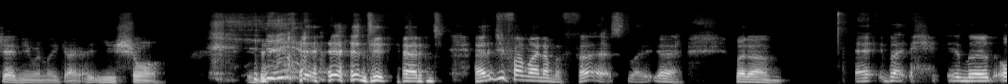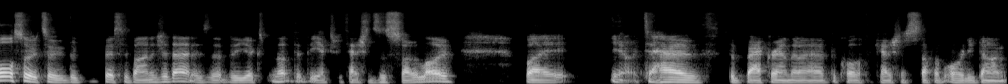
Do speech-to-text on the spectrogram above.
genuinely go, Are you sure? did, how, did, how did you find my number first? Like, yeah. But um, but also too the best advantage of that is that the not that the expectations are so low, but you know to have the background that I have, the qualifications stuff I've already done.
